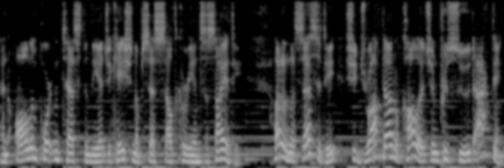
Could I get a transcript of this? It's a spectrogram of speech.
an all important test in the education obsessed South Korean society. Out of necessity, she dropped out of college and pursued acting.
